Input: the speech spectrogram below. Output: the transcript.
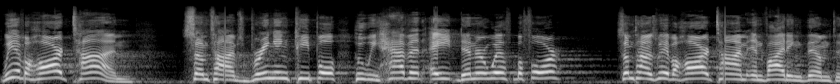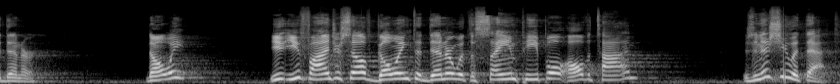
We have a hard time sometimes bringing people who we haven't ate dinner with before. Sometimes we have a hard time inviting them to dinner, don't we? You, you find yourself going to dinner with the same people all the time? There's an issue with that.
